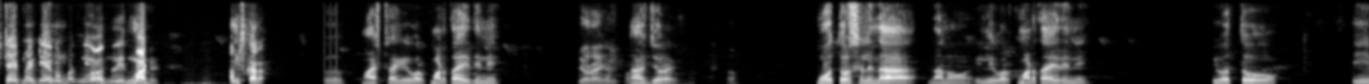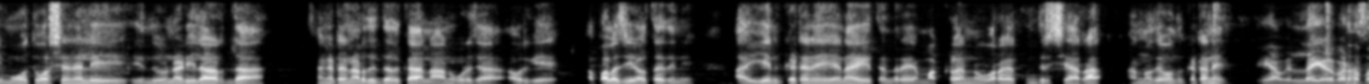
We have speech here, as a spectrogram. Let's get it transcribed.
ಸ್ಟೇಟ್ಮೆಂಟ್ ಏನಂಬುದು ನೀವು ಅದನ್ನ ಇದು ಮಾಡ್ರಿ. ನಮಸ್ಕಾರ. ಮಾಸ್ಟರ್ ಆಗಿ ವರ್ಕ್ ಮಾಡ್ತಾ ಇದ್ದೀನಿ. ಜೋರಾಗಿ ಹಾ, ಜೋರಾಗಿ. ಮೂವತ್ತು ವರ್ಷದಿಂದ ನಾನು ಇಲ್ಲಿ ವರ್ಕ್ ಮಾಡ್ತಾ ಇದ್ದೀನಿ. ಇವತ್ತು ಈ ಮೂವತ್ತು ವರ್ಷದಲ್ಲಿ ಎಂದೂ ನಡೀಲಾರ್ದ ಸಂಘಟನೆ ನಡೆದಿದ್ದದಕ್ಕೆ ನಾನು ಕೂಡ ಜ ಅವರಿಗೆ ಅಪಾಲಜಿ ಹೇಳ್ತಾ ಇದ್ದೀನಿ. ಆ ಏನು ಘಟನೆ ಏನಾಗೈತೆ ಅಂದರೆ ಮಕ್ಕಳನ್ನು ಹೊರಗೆ ಕುಂದಿರ್ಸ್ಯಾರ ಅನ್ನೋದೇ ಒಂದು ಘಟನೆ ಇದೆ. ಅವೆಲ್ಲ ಹೇಳ್ಬಾರ್ದಪ್ಪ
